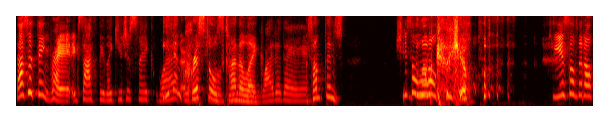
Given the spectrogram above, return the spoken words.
That's the thing, right? Exactly. Like you just like what Even Crystal's kinda like- why do they? Something's She's a little cuckoo. she is a little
